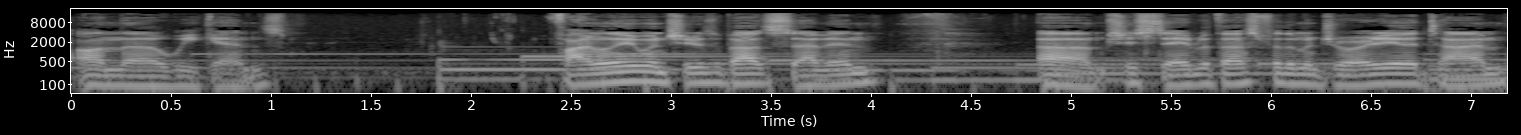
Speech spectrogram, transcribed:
on the weekends. Finally, when she was about seven, um, she stayed with us for the majority of the time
